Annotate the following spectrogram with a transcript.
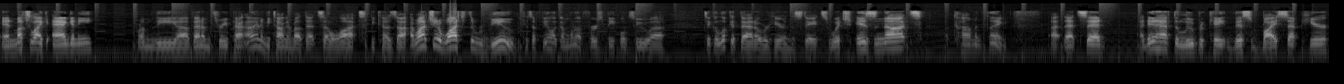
and much like Agony from the uh, Venom 3 pack, I'm going to be talking about that set a lot because uh, I want you to watch the review because I feel like I'm one of the first people to uh, take a look at that over here in the States, which is not a common thing. Uh, that said, I did have to lubricate this bicep here.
